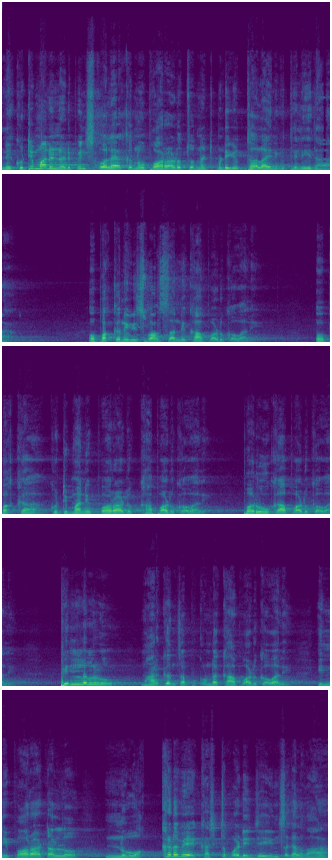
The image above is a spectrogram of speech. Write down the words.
నీ కుటుంబాన్ని నడిపించుకోలేక నువ్వు పోరాడుతున్నటువంటి యుద్ధాలు ఆయనకు తెలియదా ఓ పక్క నీ విశ్వాసాన్ని కాపాడుకోవాలి. ఓ పక్క కుటుంబాన్ని పోరాడు కాపాడుకోవాలి. పరువు కాపాడుకోవాలి. పిల్లలు మార్గం తప్పకుండా కాపాడుకోవాలి. ఇన్ని పోరాటాల్లో నువ్వు ఒక్కడవే కష్టపడి జయించగలవా?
